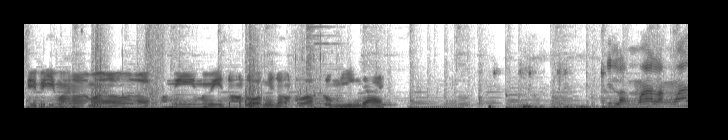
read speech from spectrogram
พี่พี่มาหน่อยมาหน่อยมันมีมันมีสองตัวมีสองตัวรุมยิงได้ที่หลังมาหลังมา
